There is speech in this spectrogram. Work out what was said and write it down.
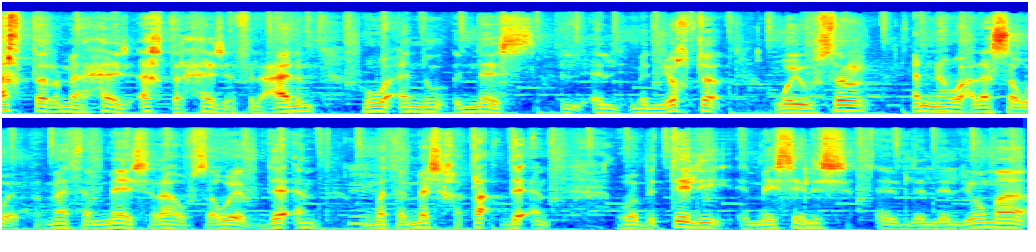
أخطر ما حاجة أخطر حاجة في العالم هو انه الناس من يخطئ ويصر أنه على صواب. ما ثماش راهو صواب دائم وما ثماش خطأ دائم. وبالتالي ما يسألش اليوم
